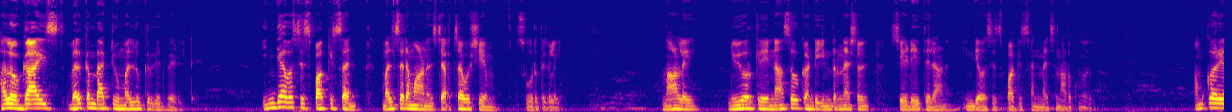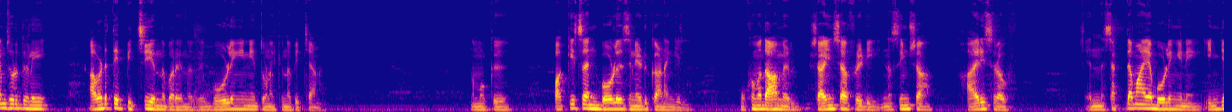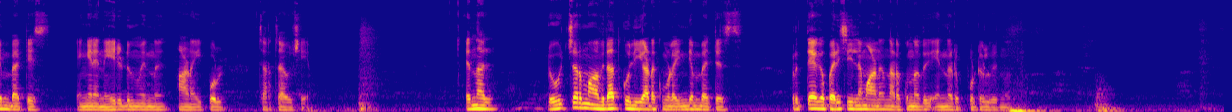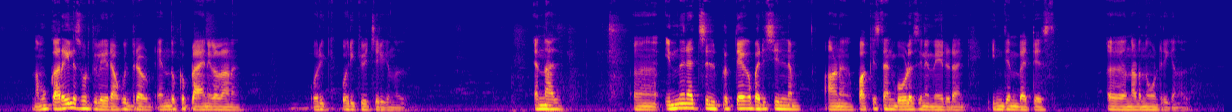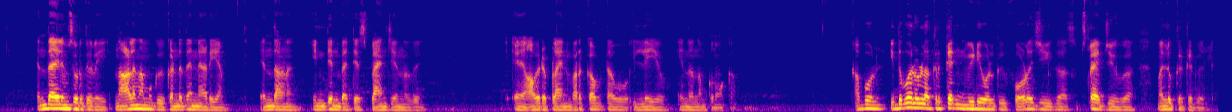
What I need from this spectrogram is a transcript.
Hello guys welcome back to Mallu cricket world India versus Pakistan മത്സരമാണ് ചർച്ചാ വിഷയം സുഹൃത്തുക്കളെ. നാളെ ന്യൂയോർക്കിലെ നാസോ കണ്ടി ഇന്റർനാഷണൽ സ്റ്റേഡിയത്തിലാണ് ഇന്ത്യ വേഴ്സസ് പാകിസ്ഥാൻ മാച്ച് നടക്കുന്നത്. നമുക്കറിയാം സുഹൃത്തുക്കളെ അവിടുത്തെ പിച്ച് എന്ന് പറയുന്നത് ബോളിങ്ങിനെ തുണയ്ക്കുന്ന പിച്ചാണ് നമുക്ക് പാകിസ്ഥാൻ ബോളേഴ്സിനെ എടുക്കുകയാണെങ്കിൽ മുഹമ്മദ് ആമിർ ഷൈൻ ഷാ ഫ്രെഡി നസീം ഷാ ഹാരിസ് റൌഫ് എന്ന ശക്തമായ ബോളിങ്ങിനെ ഇന്ത്യൻ ബാറ്റേഴ്സ് എങ്ങനെ നേരിടുമെന്ന് ആണ് ഇപ്പോൾ ചർച്ചാ വിഷയം. എന്നാൽ രോഹിത് ശർമ്മ വിരാട് കോഹ്ലി അടക്കമുള്ള ഇന്ത്യൻ ബാറ്റേഴ്സ് പ്രത്യേക പരിശീലനമാണ് നടക്കുന്നത് എന്ന് റിപ്പോർട്ടുകൾ വരുന്നത്. നമുക്കറിയില്ല സുഹൃത്തുക്കളെ രാഹുൽ ദ്രാവിഡ് എന്തൊക്കെ പ്ലാനുകളാണ് ഒരുക്കി ഒരുക്കി വെച്ചിരിക്കുന്നത്. എന്നാൽ ഇന്ന് നച്ചിൽ പ്രത്യേക പരിശീലനം ആണ് പാകിസ്ഥാൻ ബോളേഴ്സിനെ നേരിടാൻ ഇന്ത്യൻ ബാറ്റേഴ്സ് നടന്നുകൊണ്ടിരിക്കുന്നത്. എന്തായാലും സുഹൃത്തുക്കളെ നാളെ നമുക്ക് കണ്ടു തന്നെ അറിയാം എന്താണ് ഇന്ത്യൻ ബാറ്റേഴ്സ് പ്ലാൻ ചെയ്യുന്നത്. അവരുടെ പ്ലാൻ വർക്കൗട്ടാവോ ഇല്ലയോ എന്ന് നമുക്ക് നോക്കാം. അപ്പോൾ ഇതുപോലുള്ള ക്രിക്കറ്റ് വീഡിയോകൾക്ക് ഫോളോ ചെയ്യുക സബ്സ്ക്രൈബ് ചെയ്യുക. Mallu cricket world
